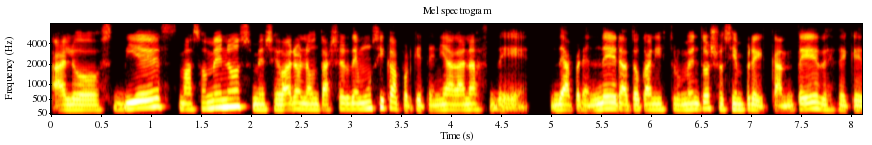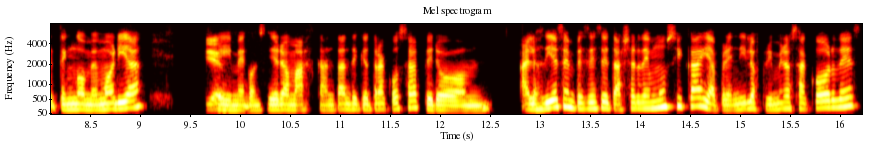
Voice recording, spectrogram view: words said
a los 10 más o menos me llevaron a un taller de música porque tenía ganas de, de aprender a tocar instrumentos. Yo siempre canté desde que tengo memoria Bien. y me considero más cantante que otra cosa, pero mm, a los 10 empecé ese taller de música y aprendí los primeros acordes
